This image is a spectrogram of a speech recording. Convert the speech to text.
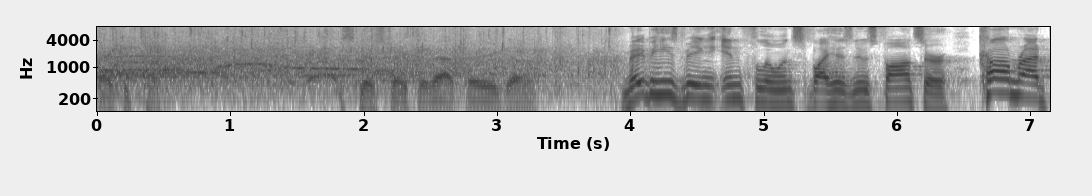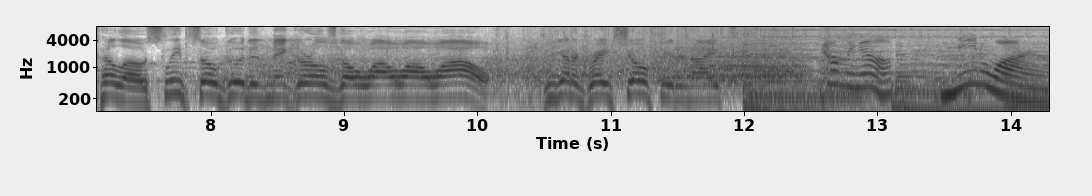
Thank you, Tim. Let's go straight to that. There you go. Maybe he's being influenced by his new sponsor, Comrade Pillow. Sleep so good it make girls go wow, wow, wow. We got a great show for you tonight. Coming up, meanwhile.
